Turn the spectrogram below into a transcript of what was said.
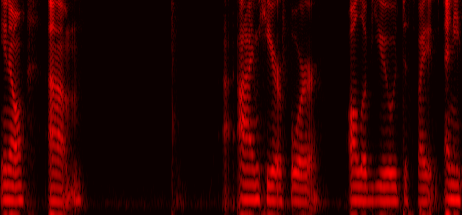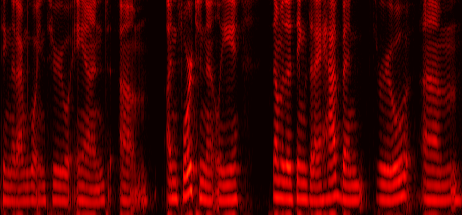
you know. Um, I'm here for all of you despite anything that I'm going through. And um, unfortunately, some of the things that I have been through um,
